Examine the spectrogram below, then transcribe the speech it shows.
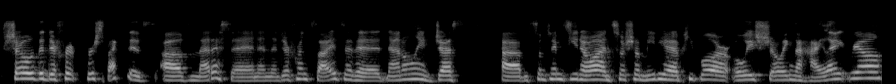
show the different perspectives of medicine and the different sides of it. Not only just um, sometimes, you know, on social media, people are always showing the highlight reel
